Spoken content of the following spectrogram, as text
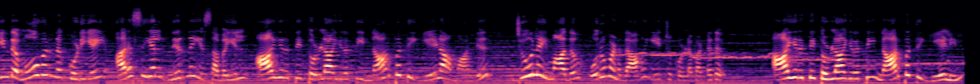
இந்த மூவர்ண கொடியை அரசியல் நிர்ணய சபையில் ஆயிரத்தி தொள்ளாயிரத்தி நாற்பத்தி ஏழாம் ஆண்டு ஜூலை மாதம் ஒருமனதாக ஏற்றுக்கொள்ளப்பட்டது. ஆயிரத்தி தொள்ளாயிரத்தி நாற்பத்தி ஏழில்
